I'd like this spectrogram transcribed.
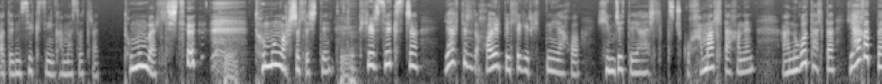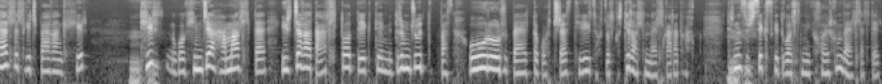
одоо энэ сексийн камасутра төмөн байрлал шүү дээ. Төмөн оршил шүү дээ. Тэгэхээр секс чинь яг тэр хоёр бэлэг эргэтний яг хуу химжээтэй яалтчгүй хамааралтай хань нь а нөгөө талдаа яагаад байрлал гэж байгаа юм гэхээр тэр нөгөө химжээ хамааралтай ирж байгаа даралтуудыг тэ мэдрэмжүүд бас өөр өөр байдаг учраас тэрийг зохицуулах гэж тэр олон байрал гараад байгаа хэрэг. Тэрнээс биш секс гэдэг бол нэг хоёрхан байрлал дээр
